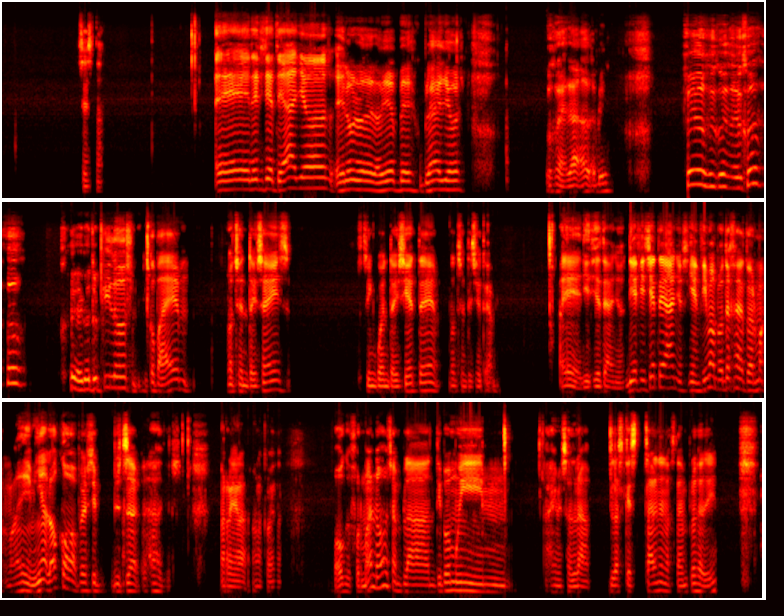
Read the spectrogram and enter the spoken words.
Es esta. Eh, 17 años, el 1 de noviembre, cumpleaños. Ojalá también. 54 kilos, Copa M, 86, 57, 87. Eh, 17 años. 17 años y encima proteges a tu hermano. Madre mía, loco, pero si. Ay, Dios. Me ha rayado la cabeza. Oh, qué formal, ¿no? O sea, en plan, tipo muy. Mm, ay, me saldrá las que salen en los templos allí.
